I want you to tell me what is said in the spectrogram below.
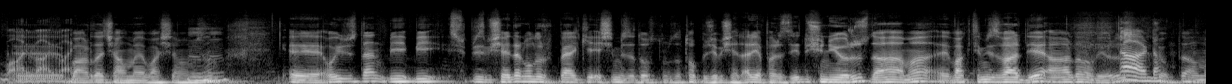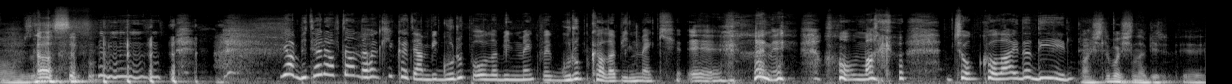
Vay, e, vay, vay. barda çalmaya başlamamızın. E, o yüzden bir bir sürpriz bir şeyler olur. Belki eşimizle dostumuzla topluca bir şeyler yaparız diye düşünüyoruz. Daha ama e, vaktimiz var diye ağırdan alıyoruz. Ağırdan. Çok da almamamız lazım. Ya bir taraftan da hakikaten bir grup olabilmek ve grup kalabilmek e, hani olmak çok kolay da değil. Başlı başına bir e,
